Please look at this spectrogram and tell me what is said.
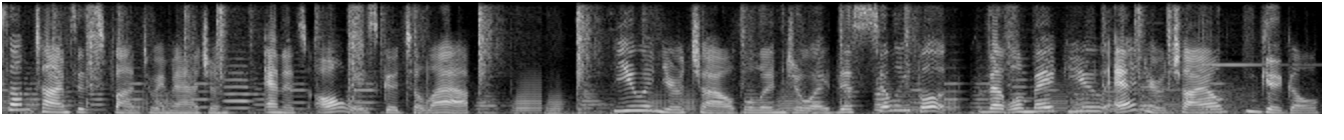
Sometimes it's fun to imagine, and it's always good to laugh. You and your child will enjoy this silly book that will make you and your child giggle.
